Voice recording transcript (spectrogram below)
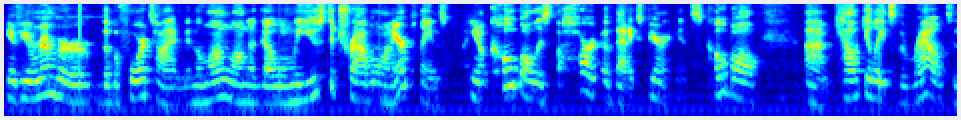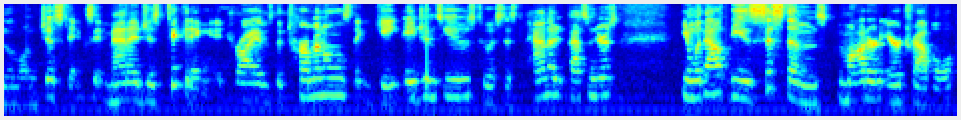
If you remember the before time in the long, long ago when we used to travel on airplanes, you know, COBOL is the heart of that experience. COBOL um, calculates the routes and the logistics. It manages ticketing. It drives the terminals that gate agents use to assist passengers. You know, without these systems, modern air travel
